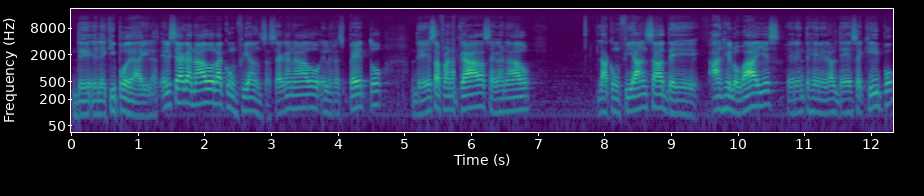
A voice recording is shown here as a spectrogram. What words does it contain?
del equipo de Águilas. Él se ha ganado la confianza, se ha ganado el respeto, de esa fanaticada se ha ganado la confianza de Ángelo Valles, gerente general de ese equipo,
